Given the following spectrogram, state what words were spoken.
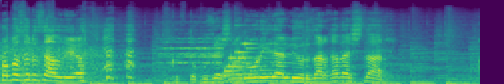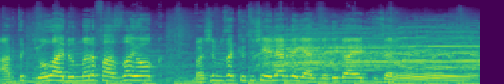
Poposunu sallıyor. 49 yaşına doğru ilerliyoruz arkadaşlar. Artık yol ayrımları fazla yok. Başımıza kötü şeyler de gelmedi gayet güzel. Oo.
